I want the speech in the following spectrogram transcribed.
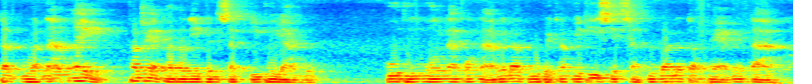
ต้องกรวดน้ำให้พระแม่ธรณีเป็นสักขีพยานลูกกูถึงห่วงนาของหนาเวลากูไปทำพิธีเสร็จสับทุกวันแล้วต้องแผ่เมตตาอ่า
